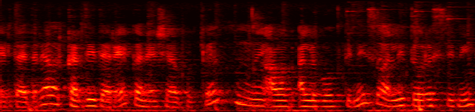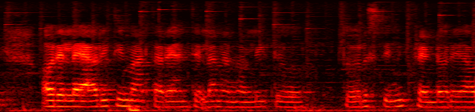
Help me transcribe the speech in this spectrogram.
ಹೇಳ್ತಾ ಇದ್ದಾರೆ. ಅವ್ರು ಕರೆದಿದ್ದಾರೆ ಗಣೇಶ ಹಬ್ಬಕ್ಕೆ. ಅವಾಗ ಅಲ್ಲಿಗೆ ಹೋಗ್ತೀನಿ. ಸೊ ಅಲ್ಲಿ ತೋರಿಸ್ತೀನಿ. ಅವರೆಲ್ಲ ಯಾವ ರೀತಿ ಮಾಡ್ತಾರೆ ಅಂತೆಲ್ಲ ನಾನು ಅಲ್ಲಿ ತೋರಿಸ್ತೀನಿ. ಫ್ರೆಂಡ್ ಅವರು ಯಾವ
